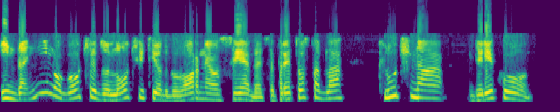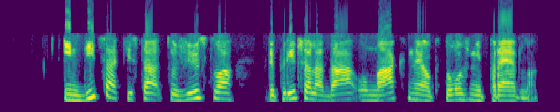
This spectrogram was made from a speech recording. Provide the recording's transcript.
in da ni mogoče določiti odgovorne osebe. Se pravi, to sta bila ključna, bi rekel, indica, ki sta tožilstvo pripričala, da umakne obtožni predlog.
